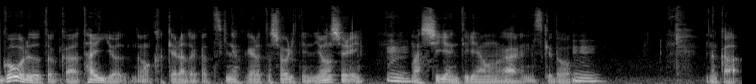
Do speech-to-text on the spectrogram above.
ゴールドとか太陽のかけらとか月のかけらと勝利点で4種類、うん。まあ、資源的なものがあるんですけど、うん。なんか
